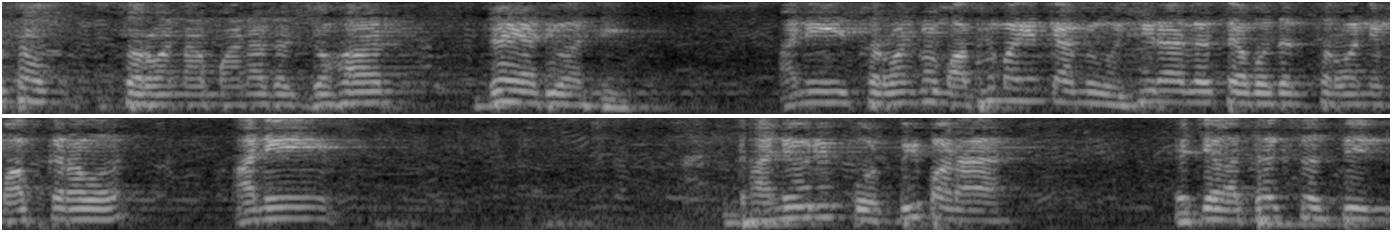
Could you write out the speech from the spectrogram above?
प्रथम सर्वांना मानाचा जोहार. जय आदिवासी. आणि सर्वांकडून माफी मागेन की आम्ही उशीर आलो त्याबद्दल सर्वांनी माफ करावं. आणि धानेवरी कोटबीपाडा याचे अध्यक्ष असतील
